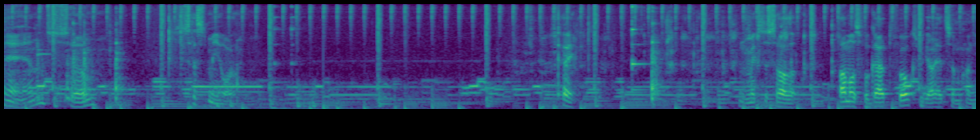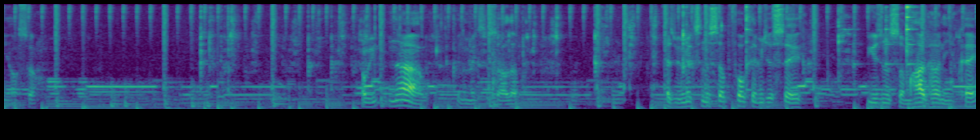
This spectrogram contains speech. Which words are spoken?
And some sesame oil. Okay, and mix this all up. Almost forgot, folks, we gotta add some honey also. We, now, gonna mix this all up. As we're mixing this up, folks, let me just say, using some hot honey, okay?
